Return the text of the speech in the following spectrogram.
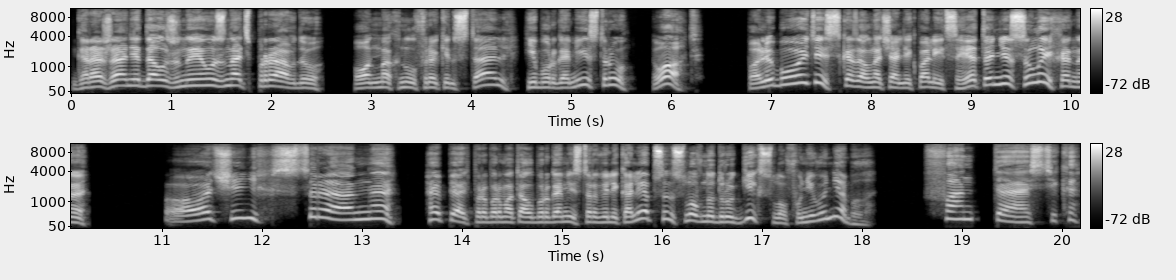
«Горожане должны узнать правду. Он махнул Фрёкинсталь и бургомистру. «Вот, полюбуйтесь», — сказал начальник полиции, — «это неслыханно». «Очень странно», — опять пробормотал бургомистр Великолепсон, словно других слов у него не было. «Фантастика!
